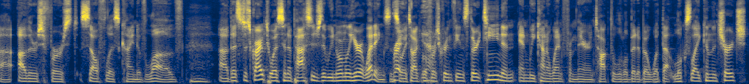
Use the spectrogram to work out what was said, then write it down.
uh, others-first, selfless kind of love uh, that's described to us in a passage that we normally hear at weddings. And so I talked about yeah. 1 Corinthians 13, and and we kind of went from there and talked a little bit about what that looks like in the church,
